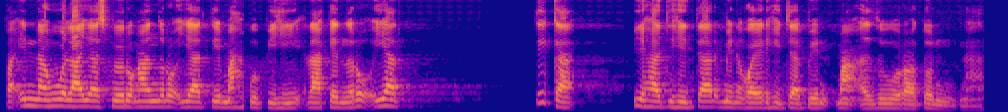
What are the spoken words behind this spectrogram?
Fa innahu la yasbiru an ru'yati mahbubihi lakin ru'yat Tika bihadihidar min ghairi hijabin ma'zuratun. Nah,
